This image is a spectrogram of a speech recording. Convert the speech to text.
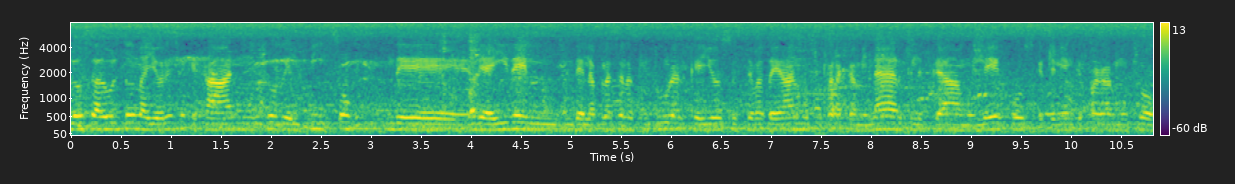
Los adultos mayores se quejaban mucho del piso de, ahí de la Plaza de las Culturas, que ellos este, batallaban mucho para caminar, que les quedaba muy lejos, que tenían que pagar mucho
